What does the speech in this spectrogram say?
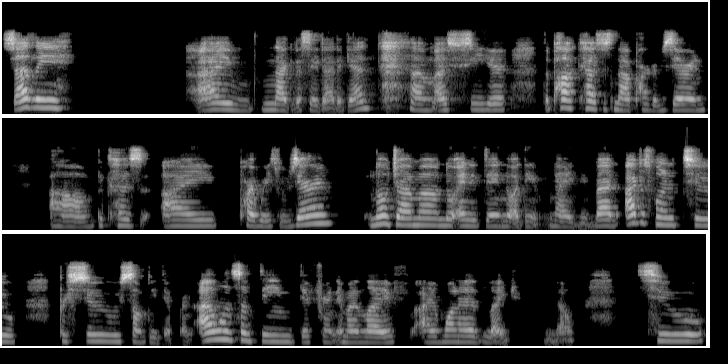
Sadly, I'm not going to say that again. Um, as you see here, the podcast is not part of Zarin um, because I part ways with Zarin no drama, no anything, no not anything bad. I just wanted to pursue something different. I want something different in my life. I wanted like you know to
